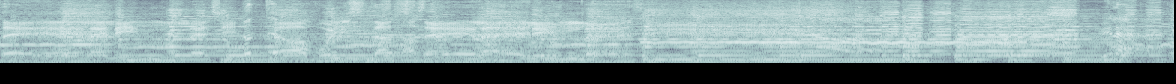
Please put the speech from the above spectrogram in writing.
teele lillesid, ta puistas teele lillesid. lilleorgu,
